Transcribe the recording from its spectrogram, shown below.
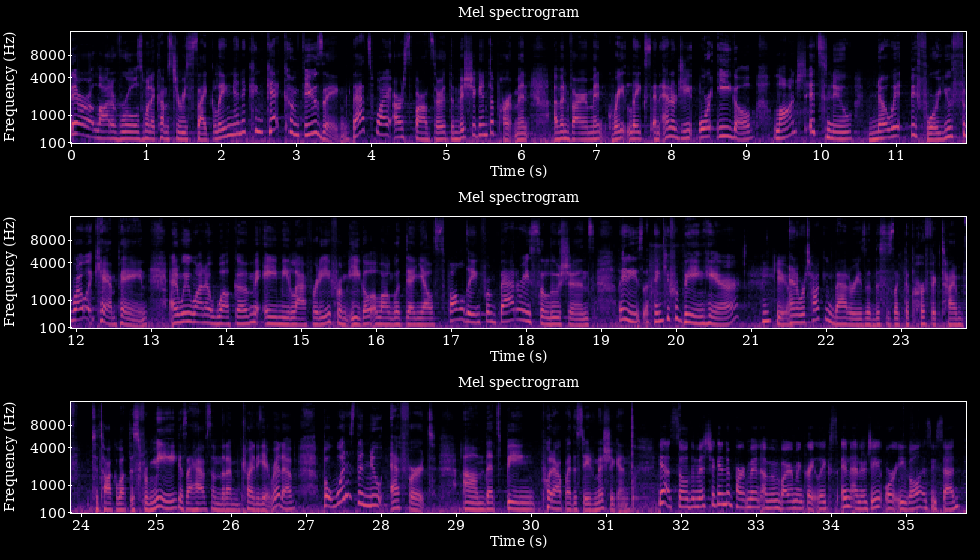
There are a lot of rules when it comes to recycling and it can get confusing. That's why our sponsor, the Michigan Department of Environment, Great Lakes and Energy, or EGLE, launched its new Know It Before You Throw It campaign. And we want to welcome Amy Lafferty from EGLE along with Danielle Spalding from Battery Solutions. Ladies, thank you for being here. Thank you. And we're talking batteries, and this is like the perfect time to talk about this for me because I have some that I'm trying to get rid of. But what is the new effort um, that's being put out by the state of Michigan? Yeah, so the Michigan Department of Environment, Great Lakes and Energy, or EGLE, as you said,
